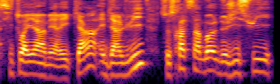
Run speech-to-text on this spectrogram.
citoyens américains. Eh bien lui, ce sera le symbole de j'y suis,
